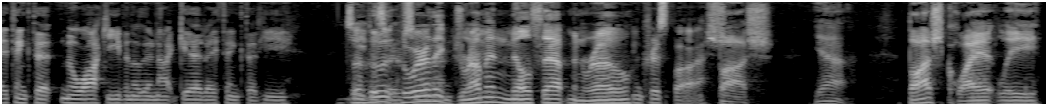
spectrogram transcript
I think that Milwaukee, even though they're not good, I think that he so who who are they? Drummond, Millsap, Monroe, and Chris Bosh. Bosh. Yeah, Bosh quietly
